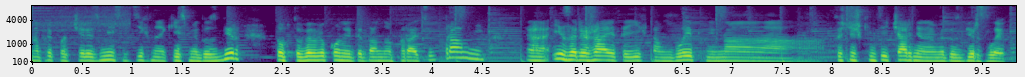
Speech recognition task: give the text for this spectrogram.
наприклад, через місяць їх на якийсь медозбір. Тобто ви виконуєте дану операцію в травні е, і заряджаєте їх там в липні на точніше в кінці червня на медозбір з липня.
